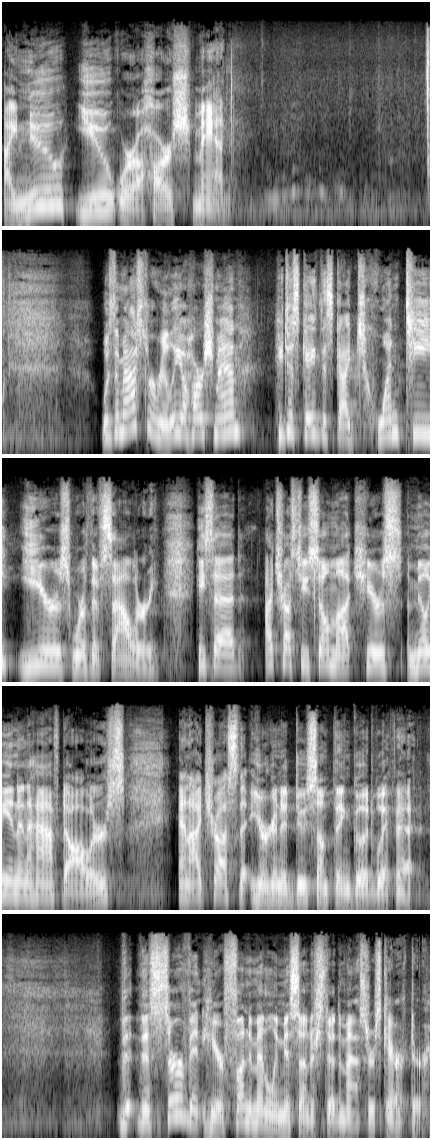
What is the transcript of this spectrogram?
I knew you were a harsh man. Was the master really a harsh man? He just gave this guy 20 years worth of salary. He said, I trust you so much. Here's a million and a half dollars, and I trust that you're going to do something good with it. The, the servant here fundamentally misunderstood the master's character.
